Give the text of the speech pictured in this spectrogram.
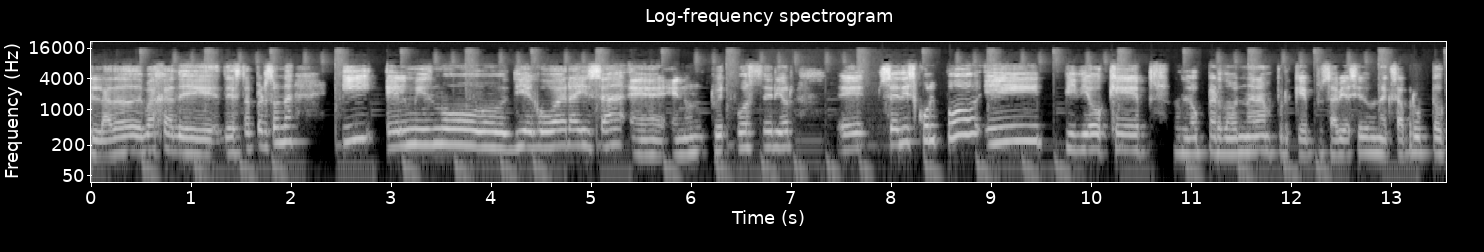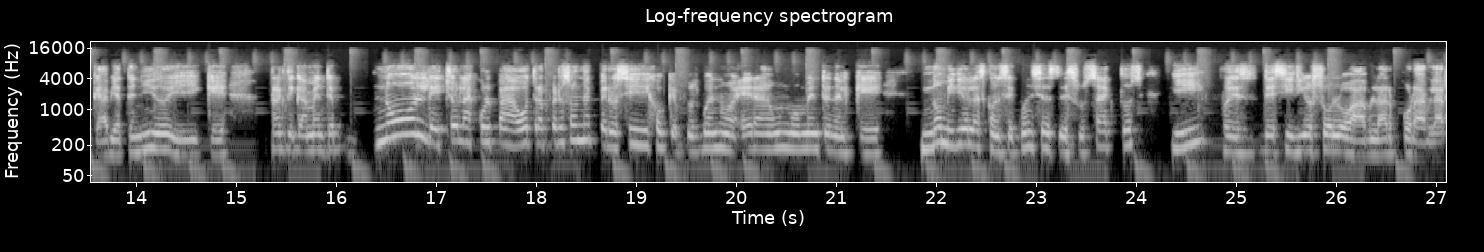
la dada de baja de, de, esta persona y el mismo Diego Araiza en un tweet posterior se disculpó y pidió que pues, lo perdonaran porque pues, había sido un exabrupto que había tenido y que prácticamente no le echó la culpa a otra persona, pero sí dijo que pues bueno, era un momento en el que no midió las consecuencias de sus actos y pues decidió solo hablar por hablar.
